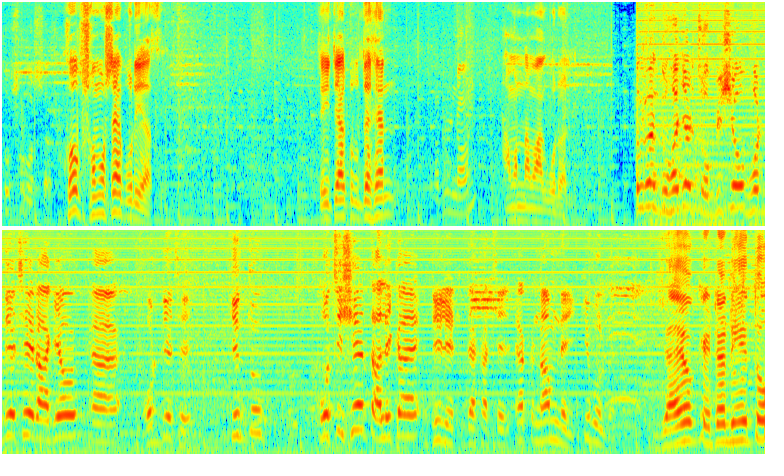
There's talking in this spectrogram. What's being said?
খুব সমস্যা। খুব সমস্যায় পড়ে আছে। তো এইটা একটু দেখেন। আমার নাম আকবর আলী। বলবেন দু হাজার চব্বিশেও ভোট দিয়েছে এর আগেও ভোট দিয়েছে। কিন্তু পঁচিশের তালিকায় ডিলেট দেখাচ্ছে। এক নাম নেই। কি বলবেন? যাই হোক, এটা নিয়ে তো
